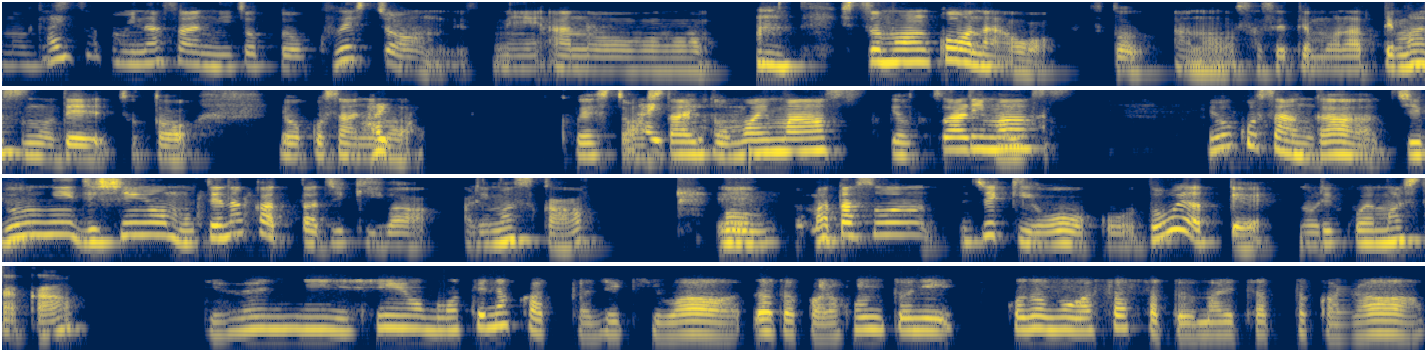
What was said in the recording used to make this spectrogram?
あのゲストの皆さんにちょっとクエスチョンですね、あの 質問コーナーをちょっとあのさせてもらってますので、ちょっと陽子さんにもクエスチョンしたいと思います。はい、4つあります。陽、は、子、い、さんが自分に自信を持てなかった時期はありますか、うん、えー、またその時期をこうどうやって乗り越えましたか？自分に自信を持てなかった時期は、だから本当に子供がさっさと生まれちゃったから、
